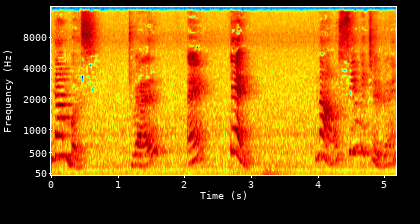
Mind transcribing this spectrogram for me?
numbers, 12 and 10. Now, see me children,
